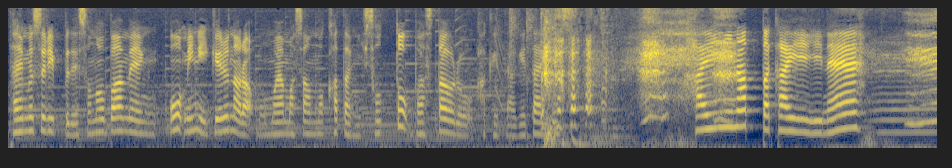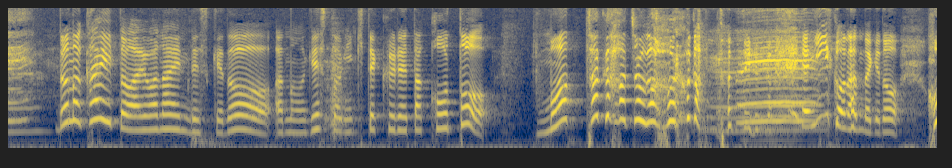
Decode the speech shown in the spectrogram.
タイムスリップでその場面を見に行けるなら桃山さんの肩にそっとバスタオルをかけてあげたいです。灰になった回ね。どの回とは言わないんですけどあのゲストに来てくれた子と全く波長が合わなかったっていうかいやいい子なんだけど本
